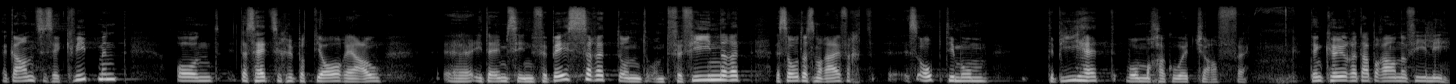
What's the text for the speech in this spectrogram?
ein ganzes Equipment und das hat sich über die Jahre auch äh, in dem Sinn verbessert und, und verfeinert, so dass man einfach das Optimum dabei hat, wo man gut arbeiten kann. Dann gehören aber auch noch viele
